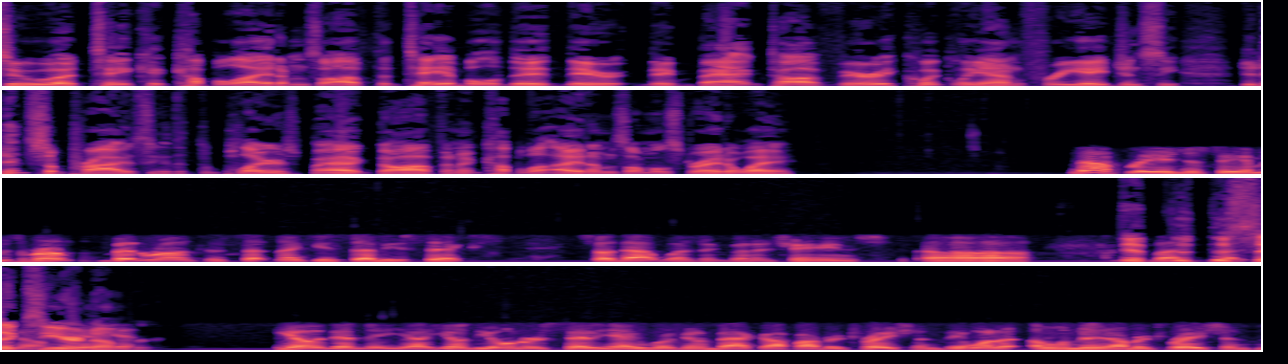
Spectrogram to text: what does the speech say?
to uh, take a couple items off the table. They they they backed off very quickly on free agency. Did it surprise you that the players bagged off in a couple of items almost right away? Not free agency. It's been around since 1976 so that wasn't going to change. Uh, the, but, the, the but, six-year you know, number. you know, then the uh, you know the owners said, "Hey, we're going to back off arbitration. They want to eliminate arbitration."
